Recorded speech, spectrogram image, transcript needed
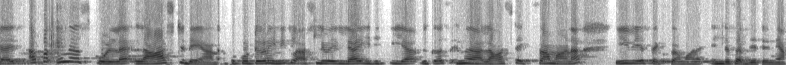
ഗൈസ് അപ്പൊ ഇന്ന് സ്കൂളിലെ ലാസ്റ്റ് ഡേ ആണ്. അപ്പൊ കുട്ടികൾ ഇനി ക്ലാസ്സിൽ വരില്ല ഇരിക്കില്ല ബിക്കോസ് ഇന്ന് ലാസ്റ്റ് എക്സാം ആണ്. ഇ വി എസ് എക്സാം ആണ് എന്റെ സബ്ജക്ട് തന്നെയാ.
